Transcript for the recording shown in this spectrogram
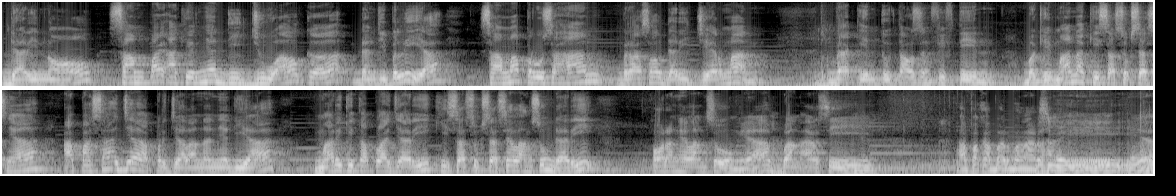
dari nol sampai akhirnya dijual ke dan dibeli ya sama perusahaan berasal dari Jerman back in 2015. Bagaimana kisah suksesnya? Apa saja perjalanannya dia? Mari kita pelajari kisah suksesnya langsung dari orangnya langsung ya, Bang Arsi. Apa kabar Bang Arsi? Baik, Ya,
